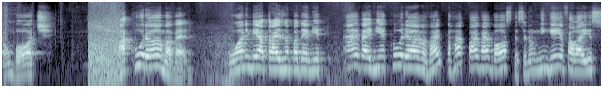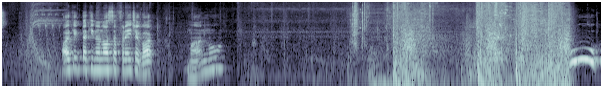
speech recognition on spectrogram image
É um bot. A Kurama, velho. Um ano e meio atrás na pandemia. Ai, vai vir a Kurama. Vai, rapaz, vai bosta. Você não, ninguém ia falar isso. Olha o que, que tá aqui na nossa frente agora. Mano. Uh.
